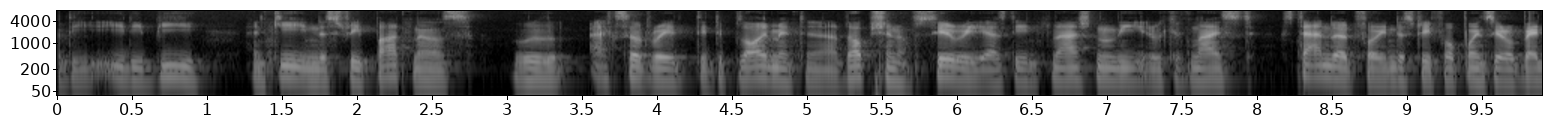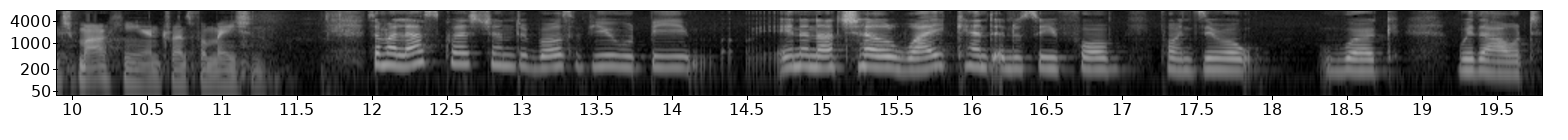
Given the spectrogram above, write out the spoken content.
The EDB and key industry partners will accelerate the deployment and adoption of Siri as the internationally recognized standard for Industry 4.0 benchmarking and transformation. So, my last question to both of you would be in a nutshell, why can't Industry 4.0 work without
